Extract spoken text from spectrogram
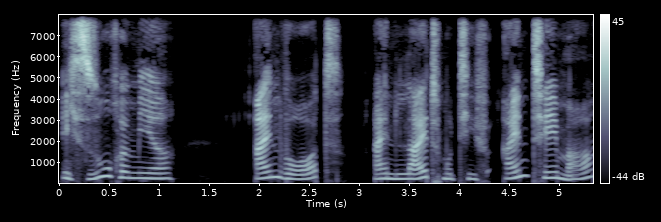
Ich suche mir ein Wort, ein Leitmotiv, ein Thema,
